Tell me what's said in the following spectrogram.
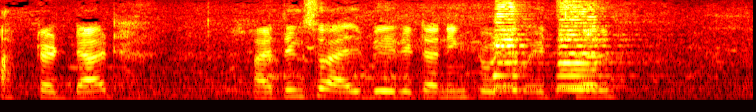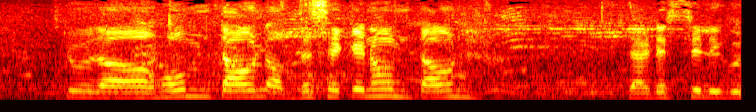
after that I think so I'll be returning today itself to the hometown of the second hometown that is Siliguri.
